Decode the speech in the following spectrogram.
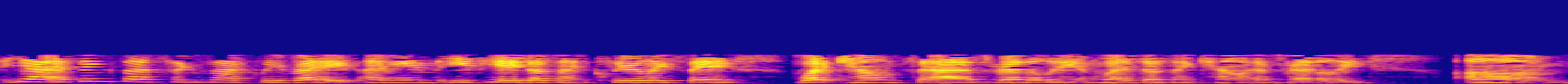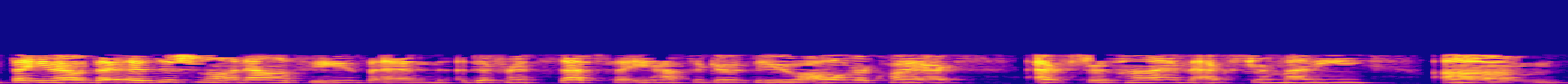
Yeah, I think that's exactly right. I mean, the EPA doesn't clearly say what counts as readily and what doesn't count as readily. Um, but you know, the additional analyses and different steps that you have to go through all require extra time, extra money. Um,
